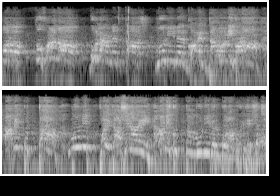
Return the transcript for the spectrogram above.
পরক তুফান গোলামের কাজ মনিবের ঘরের দারোয়ানি করা। আমি কুত্তা মনিব হইতে আসি নাই। আমি কুত্তা মনিবের গোলাম হইতে এসেছি।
